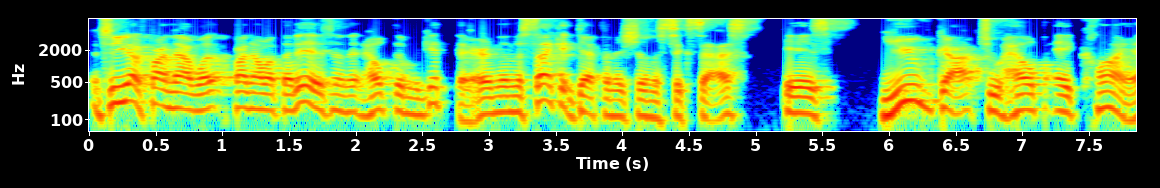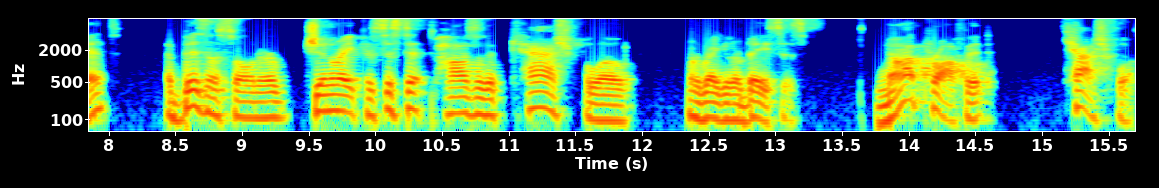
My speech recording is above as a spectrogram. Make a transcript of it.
And so you got to find out what find out what that is, and then help them get there. And then the second definition of success is you've got to help a client, a business owner, generate consistent positive cash flow on a regular basis, not profit, cash flow.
